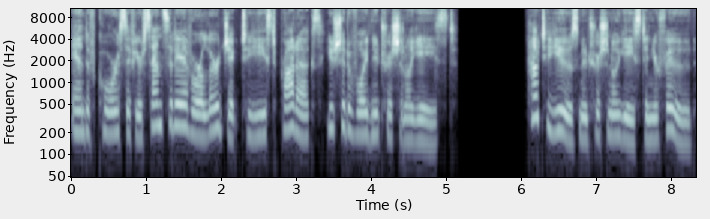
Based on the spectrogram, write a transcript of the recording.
And of course, if you're sensitive or allergic to yeast products, you should avoid nutritional yeast. How to use nutritional yeast in your food.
